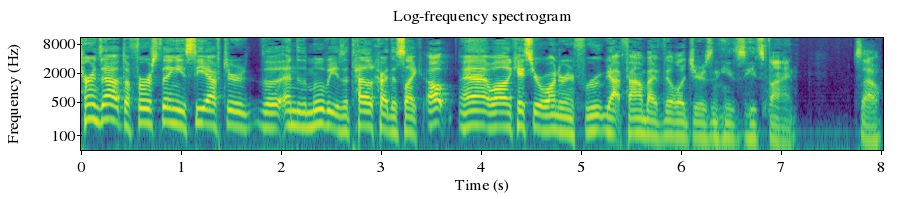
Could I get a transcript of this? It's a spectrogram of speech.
Turns out the first thing you see after the end of the movie is a title card that's like, oh, eh, well, in case you were wondering, Farouk got found by villagers and he's he's fine. So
